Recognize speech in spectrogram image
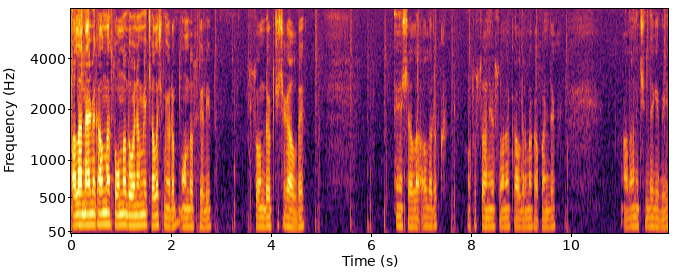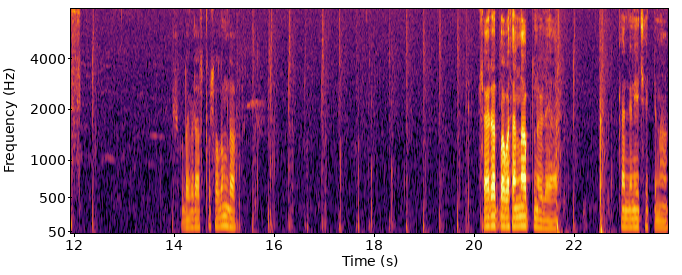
Valla mermi kalmazsa onunla da oynamaya çalışmıyorum. Onu da söyleyeyim. Son 4 kişi kaldı. İnşallah alırız. 30 saniye sonra kaldırma kapanacak. Alan içinde gibiyiz. Şurada biraz pusalım da. Serhat baba sen ne yaptın öyle ya? Kendini iyi çektin ha.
